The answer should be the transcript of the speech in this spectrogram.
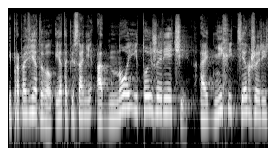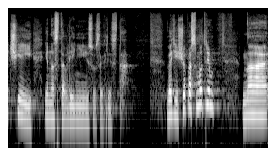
и проповедовал, и это описание одной и той же речи, одних и тех же речей и наставлений Иисуса Христа. Давайте еще посмотрим на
